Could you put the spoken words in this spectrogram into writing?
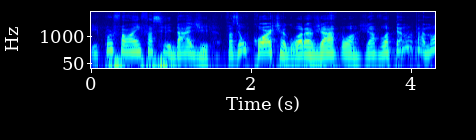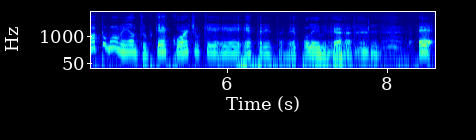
E por falar em facilidade, fazer um corte agora, já, ó, já vou até anotar. Anota o momento, porque é corte, porque é, é treta, é polêmica. é.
